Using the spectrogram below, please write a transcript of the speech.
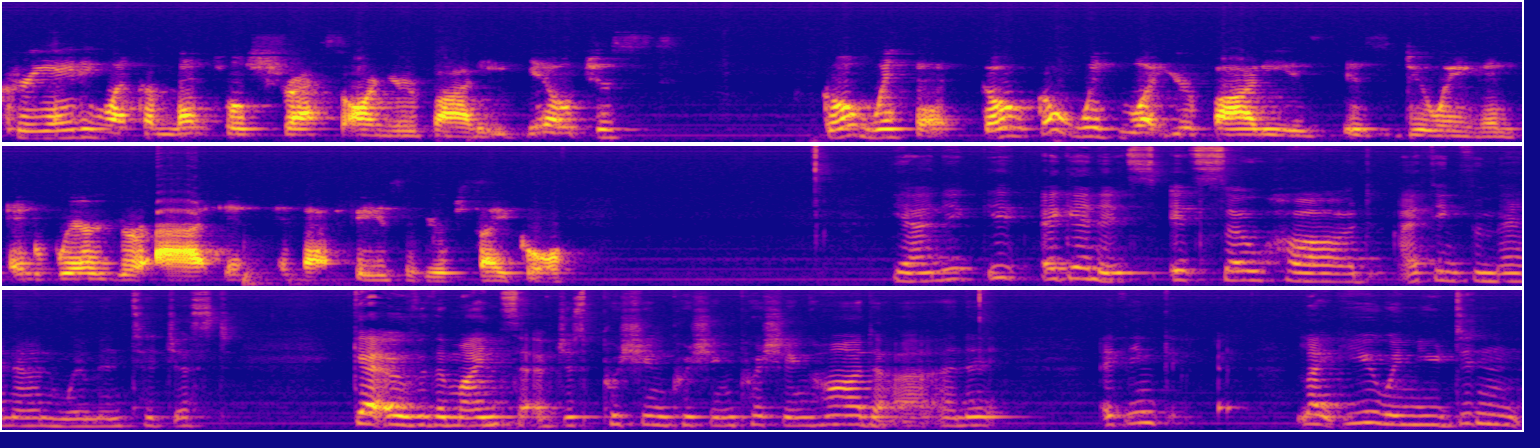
creating like a mental stress on your body. You know, just go with it. Go go with what your body is, is doing and, and where you're at in, in that phase of your cycle. Yeah, and it, it again, it's it's so hard. I think for men and women to just get over the mindset of just pushing, pushing, pushing harder. And it, I think, like you, when you didn't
